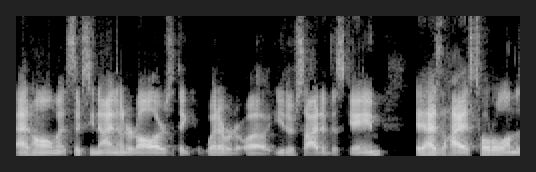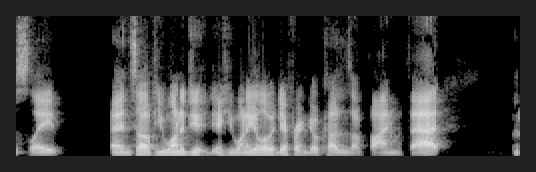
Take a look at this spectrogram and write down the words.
at home at sixty nine hundred dollars. I think whatever uh, either side of this game, it has the highest total on the slate. And so if you want to do if you want to get a little bit different and go Cousins, I'm fine with that.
